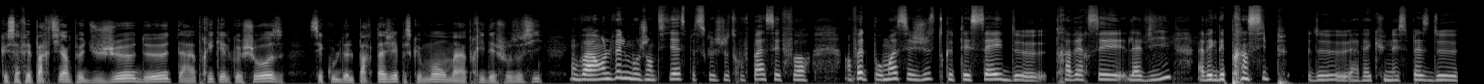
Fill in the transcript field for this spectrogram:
que ça fait partie un peu du jeu de t'as appris quelque chose, c'est cool de le partager parce que moi on m'a appris des choses aussi. On va enlever le mot gentillesse parce que je le trouve pas assez fort. En fait, pour moi, c'est juste que tu essayes de traverser la vie avec des principes de, avec une espèce de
